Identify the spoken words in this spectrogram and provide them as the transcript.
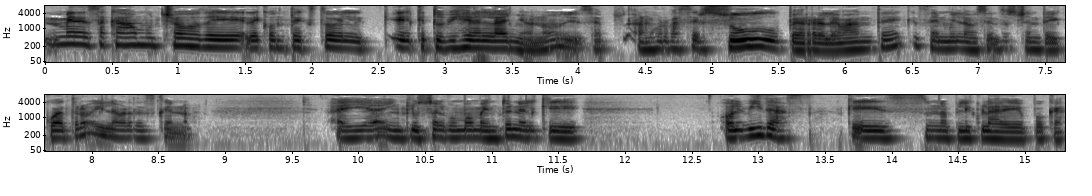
Me sacaba mucho de, de contexto el, el, que tuviera el año, ¿no? Pues, a lo mejor va a ser súper relevante, que sea en 1984, y la verdad es que no. Hay incluso algún momento en el que olvidas que es una película de época.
